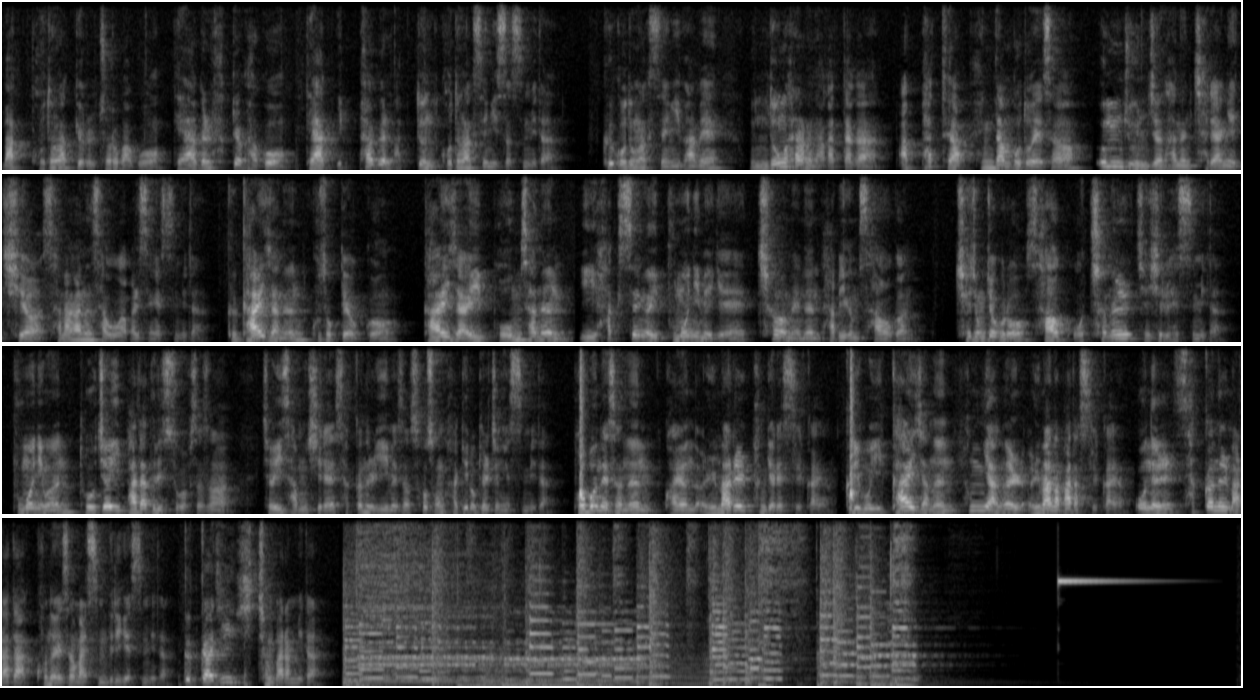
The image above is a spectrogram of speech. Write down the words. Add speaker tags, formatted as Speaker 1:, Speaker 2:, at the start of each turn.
Speaker 1: 막 고등학교를 졸업하고 대학을 합격하고 대학 입학을 앞둔 고등학생이 있었습니다. 그 고등학생이 밤에 운동을 하러 나갔다가 아파트 앞 횡단보도에서 음주운전하는 차량에 치여 사망하는 사고가 발생했습니다. 그 가해자는 구속되었고 가해자의 보험사는 이 학생의 부모님에게 처음에는 합의금 4억 원, 최종적으로 4억 5천을 제시를 했습니다. 부모님은 도저히 받아들일 수가 없어서 저희 사무실에 사건을 위임해서 소송하기로 결정했습니다. 법원에서는 과연 얼마를 판결했을까요? 그리고 이 가해자는 형량을 얼마나 받았을까요? 오늘 사건을 말하다 코너에서 말씀드리겠습니다. 끝까지 시청 바랍니다.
